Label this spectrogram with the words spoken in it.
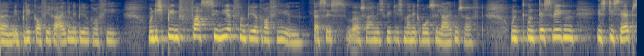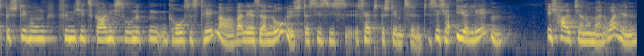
ähm, im Blick auf ihre eigene Biografie. Und ich bin fasziniert von Biografien. Das ist wahrscheinlich wirklich meine große Leidenschaft. Und, und deswegen ist die Selbstbestimmung für mich jetzt gar nicht so ein großes Thema, weil es ja logisch, dass sie selbstbestimmt sind. Es ist ja ihr Leben. Ich halte ja nur mein Ohr hin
